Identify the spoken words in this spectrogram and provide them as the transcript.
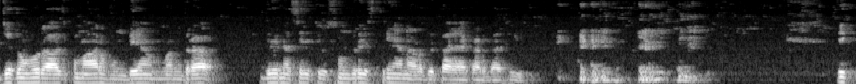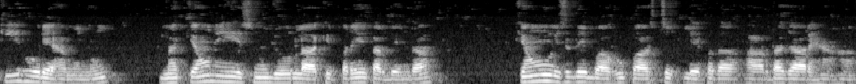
ਜਦੋਂ ਉਹ ਰਾਜਕੁਮਾਰ ਹੁੰਦਿਆਂ ਮੰਦਰਾ ਦੇ ਨਸ਼ੇ 'ਚ ਸੁੰਦਰ ਇਸਤਰੀਆਂ ਨਾਲ ਬਿਤਾਇਆ ਕਰਦਾ ਸੀ। ਇਹ ਕੀ ਹੋ ਰਿਹਾ ਮੈਨੂੰ? ਮੈਂ ਕਿਉਂ ਨਹੀਂ ਇਸ ਨੂੰ ਜ਼ੋਰ ਲਾ ਕੇ ਪਰੇ ਕਰ ਦਿੰਦਾ? ਕਿਉਂ ਇਸ ਦੇ ਬਾਹੂ ਪਾਸ 'ਚ ਲਿਫਦਾ ਹਾਰਦਾ ਜਾ ਰਿਹਾ ਹਾਂ?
